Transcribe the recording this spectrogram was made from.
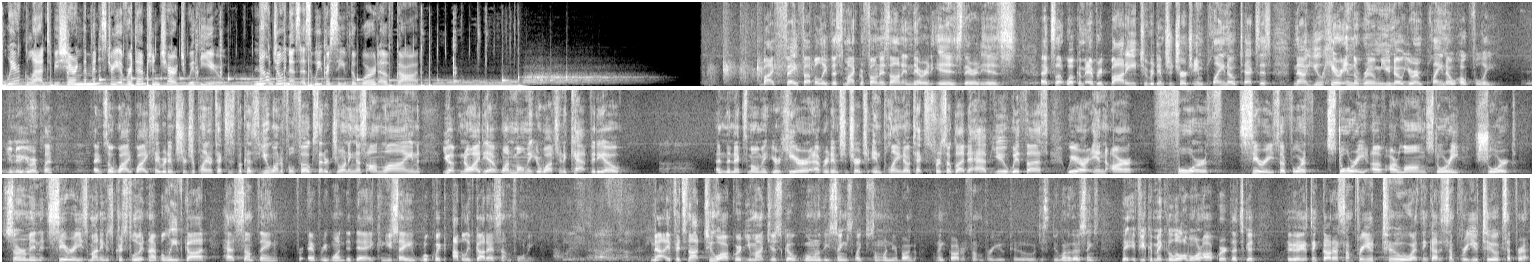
We're glad to be sharing the ministry of Redemption Church with you. Now join us as we receive the Word of God. By faith, I believe this microphone is on, and there it is. There it is. Excellent. Welcome, everybody, to Redemption Church in Plano, Texas. Now, you here in the room, you know you're in Plano, hopefully. You knew you were in Plano. And so, why, why say Redemption Church in Plano, Texas? Because you wonderful folks that are joining us online, you have no idea. One moment you're watching a cat video, uh-huh. and the next moment you're here at Redemption Church in Plano, Texas. We're so glad to have you with us. We are in our fourth series, the fourth story of our long story short sermon series. My name is Chris Fluitt, and I believe God has something for everyone today. Can you say real quick, I believe God has something for me? Now, if it's not too awkward, you might just go one of these things like someone nearby and go, I God has something for you too. Just do one of those things. If you can make it a little more awkward, that's good. I think God has something for you too. I think God has something for you too, except for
